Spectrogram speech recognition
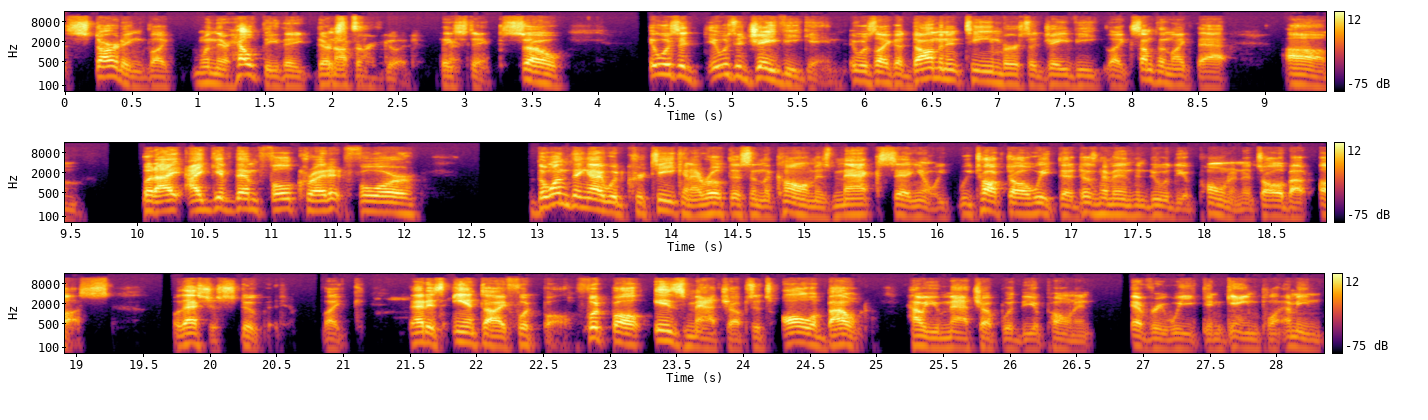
starting like when they're healthy they they're They not stink. very good. They stink. So it was a it was a jv game. It was like a dominant team versus a jv like something like that. Um but i i give them full credit for the one thing i would critique and i wrote this in the column is max said you know we, we talked all week that it doesn't have anything to do with the opponent. It's all about us. Well that's just stupid. Like that is anti-football. Football is matchups. It's all about how you match up with the opponent every week and game plan i mean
